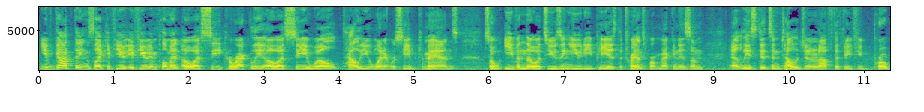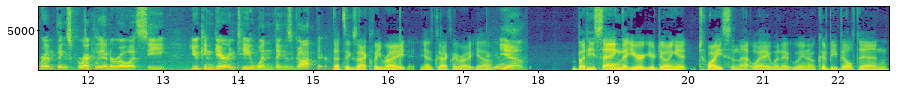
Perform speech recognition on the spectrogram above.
You've got things like if you if you implement OSC correctly, OSC will tell you when it received commands. So even though it's using UDP as the transport mechanism, at least it's intelligent enough that if you program things correctly under OSC, you can guarantee when things got there. That's exactly right. Yeah, exactly right. Yeah. Yeah. But he's saying that you're you're doing it twice in that way when it you know could be built in.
